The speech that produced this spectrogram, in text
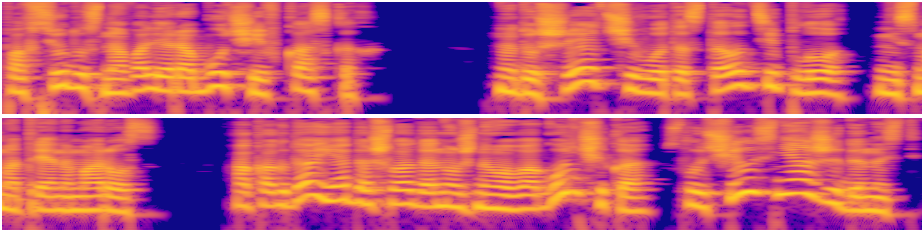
Повсюду сновали рабочие в касках. На душе от чего-то стало тепло, несмотря на мороз. А когда я дошла до нужного вагончика, случилась неожиданность.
